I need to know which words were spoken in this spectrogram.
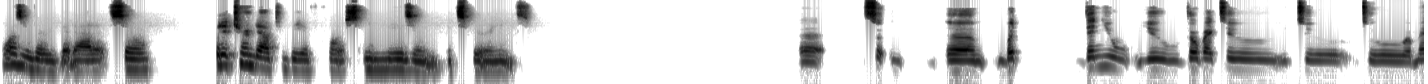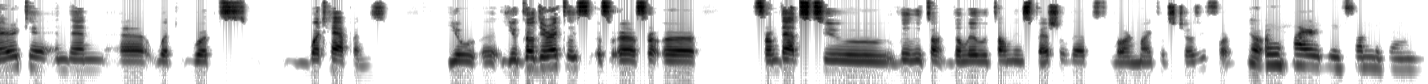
wasn't very good at it. So, but it turned out to be, of course, an amazing experience. Uh, so, um, but then you you go back to to to America, and then uh, what what what happens? You uh, you go directly uh, from uh, from that to Lily Tom- the Lily Tomlin special that Lorne Michaels chose you for. No, they hired me from the Groundlings.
